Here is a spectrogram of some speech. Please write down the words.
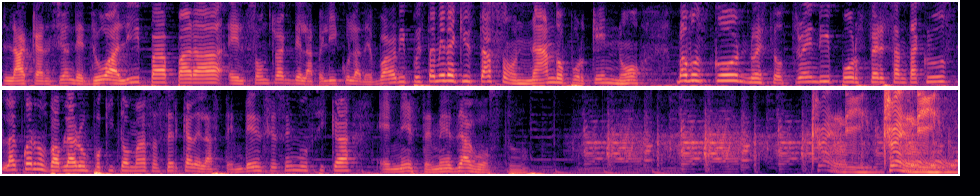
la canción de Dua Lipa para el soundtrack de la película de Barbie, pues también aquí está sonando, ¿por qué no? Vamos con nuestro trendy por Fer Santa Cruz, la cual nos va a hablar un poquito más acerca de las tendencias en música en este mes de agosto. Trendy, trendy.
